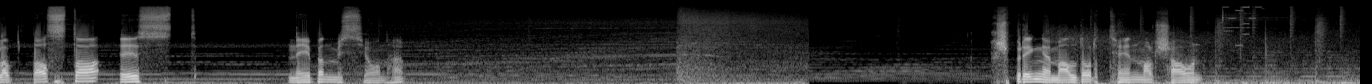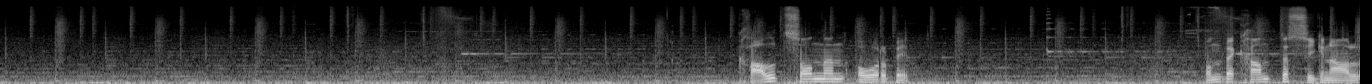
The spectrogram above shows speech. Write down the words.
Glaube, das da ist Nebenmission, hä? Ich springe mal dorthin, mal schauen. Kaltsonnenorbit. Unbekanntes Signal.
